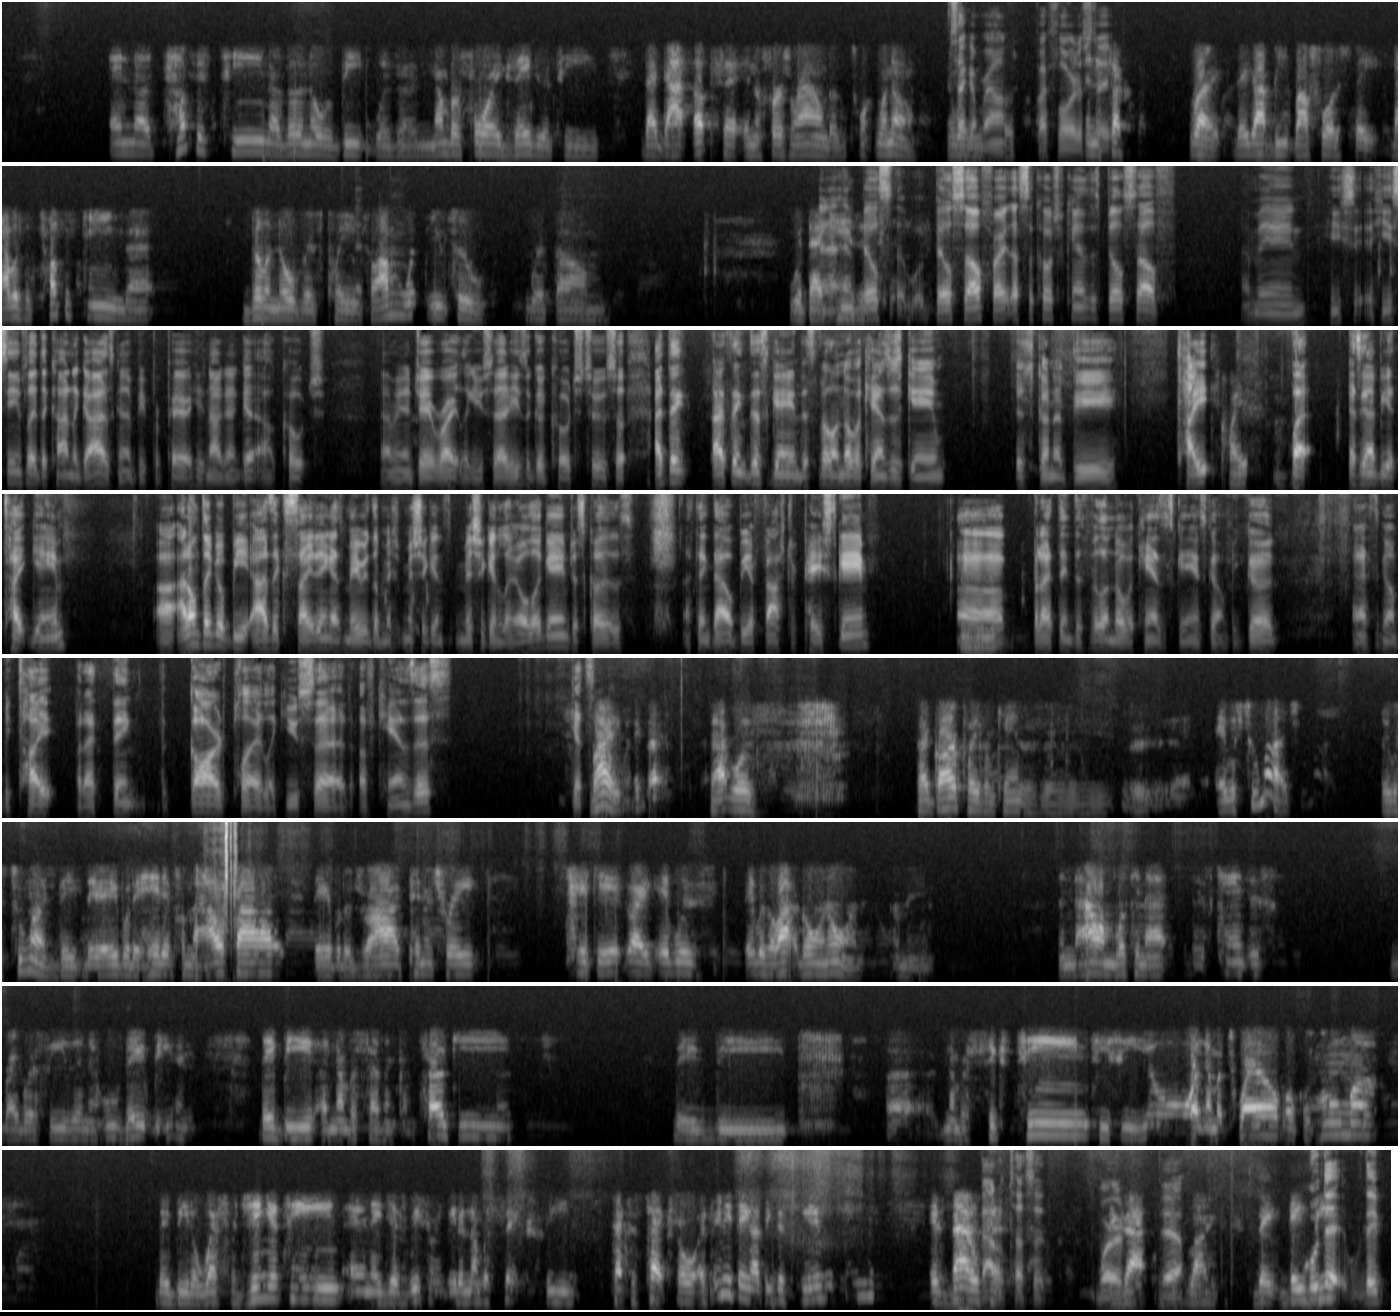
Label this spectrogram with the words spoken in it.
and the toughest team that Villanova beat was a number four Xavier team that got upset in the first round of the tw- well, no, second round by Florida State. Sec- right, they got beat by Florida State. That was the toughest team that Villanova has played. So I'm with you too, with um, with that and, Kansas. And Bill Bill Self, right? That's the coach of Kansas, Bill Self. I mean, he he seems like the kind of guy that's going to be prepared. He's not going to get out coach. I mean, Jay Wright, like you said, he's a good coach too. So I think I think this game, this Villanova Kansas game, is going to be tight. Tight. But it's going to be a tight game. Uh, I don't think it'll be as exciting as maybe the Michigan Michigan Loyola game, just because I think that would be a faster paced game. Mm-hmm. Uh, but I think this Villanova Kansas game is going to be good, and it's going to be tight. But I think the guard play, like you said, of Kansas gets right. That, that was that guard play from Kansas. It was too much. It was too much. They they're able to hit it from the outside. They're able to drive, penetrate, kick it. Like it was it was a lot going on. I mean, and now I'm looking at this Kansas regular season and who they beaten. They beat a number seven Kentucky. They beat uh, number 16 TCU, a number 12 Oklahoma. They beat a West Virginia team, and they just recently beat a number six, the Texas Tech. So, if anything, I think this Kansas team is battle, battle tested. Word. Exactly. Yeah. Like they they who beat, they they.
